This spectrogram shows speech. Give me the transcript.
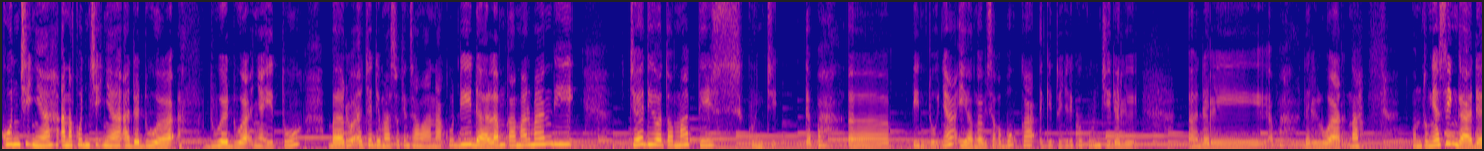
kuncinya anak kuncinya ada dua dua-duanya itu baru aja dimasukin sama anakku di dalam kamar mandi. Jadi otomatis kunci apa eh, pintunya ya nggak bisa kebuka gitu. Jadi kekunci dari eh, dari apa dari luar. Nah untungnya sih nggak ada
